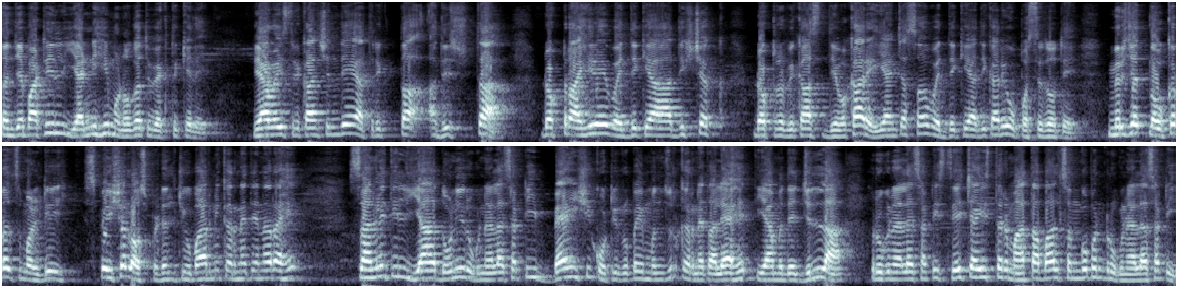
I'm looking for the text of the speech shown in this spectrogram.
संजय पाटील यांनीही मनोगत व्यक्त केले. यावेळी श्रीकांत शिंदे अतिरिक्त अधिष्ठा डॉक्टर आहिरे वैद्यकीय अधीक्षक डॉक्टर विकास देवकारे यांच्यासह वैद्यकीय अधिकारी उपस्थित होते. मिरजेत लवकरच मल्टी स्पेशल हॉस्पिटलची उभारणी करण्यात येणार आहे. सांगलीतील या दोन्ही रुग्णालयासाठी ब्याऐंशी कोटी रुपये मंजूर करण्यात आले आहेत. यामध्ये जिल्हा रुग्णालयासाठी सेहेचाळीस तर माता बाल संगोपन रुग्णालयासाठी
